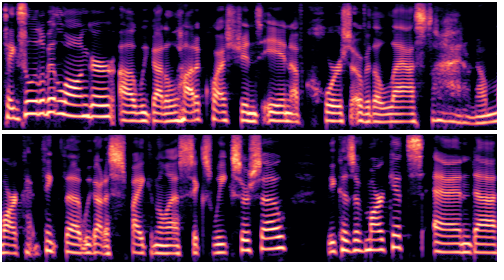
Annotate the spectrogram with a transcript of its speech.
Takes a little bit longer. Uh, we got a lot of questions in, of course, over the last, I don't know, Mark, I think that we got a spike in the last six weeks or so because of markets. And, uh,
